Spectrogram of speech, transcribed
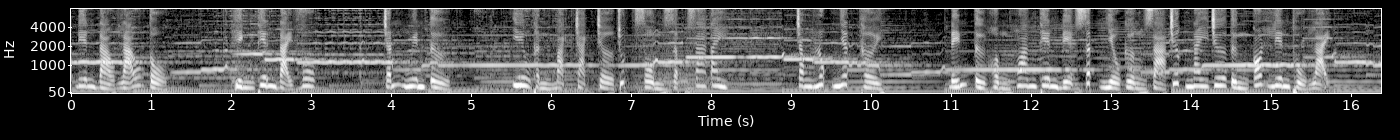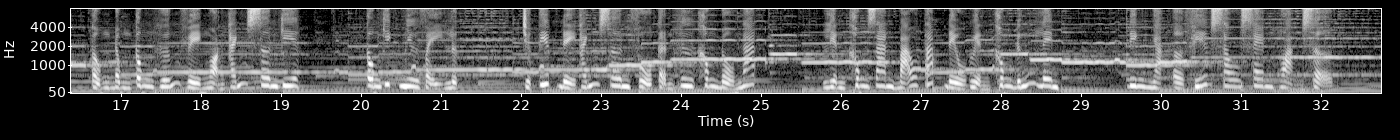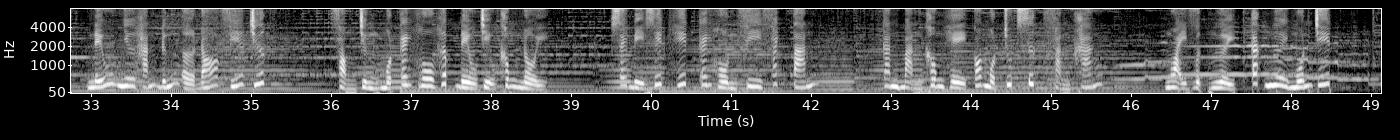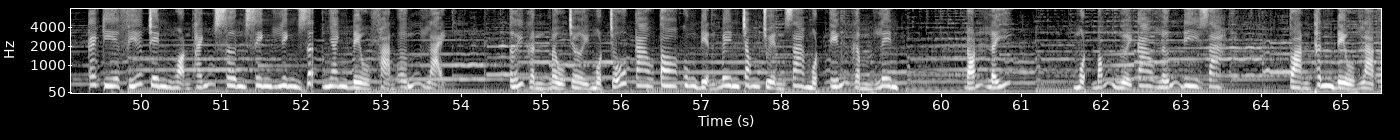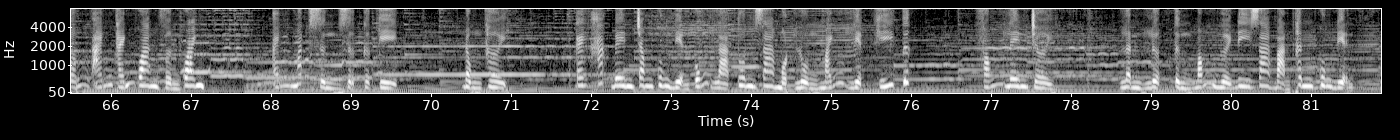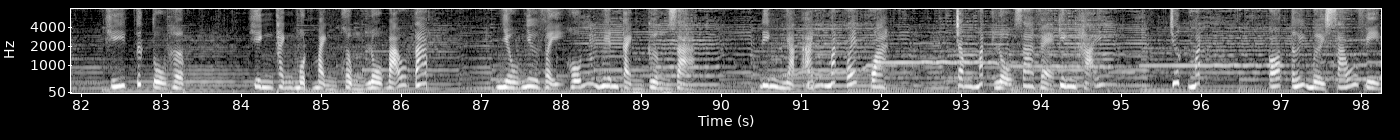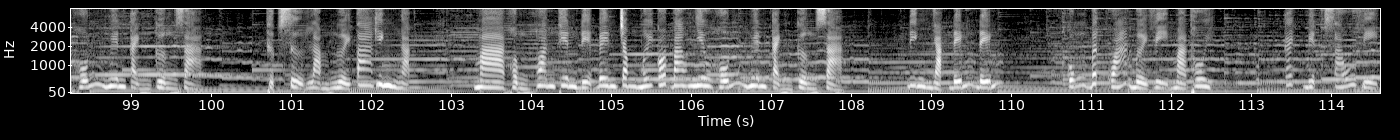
Điên đảo lão tổ. Hình thiên đại vu. Trấn nguyên tử. Yêu thần mạch trạch chờ chút dồn dập ra tay. Trong lúc nhất thời, Đến từ hồng hoang thiên địa rất nhiều cường giả trước nay chưa từng có liên thủ lại. Cộng đồng công hướng về ngọn thánh sơn kia. Công kích như vậy lực. Trực tiếp để thánh sơn phủ cận hư không đổ nát. Liền không gian bão táp đều quyển không đứng lên. Đinh nhạc ở phía sau xem hoảng sợ. Nếu như hắn đứng ở đó phía trước, Phỏng chừng một cái hô hấp đều chịu không nổi. Sẽ bị giết hết cái hồn phi phách tán. Căn bản không hề có một chút sức phản kháng. Ngoại vực người, các ngươi muốn chết. Cái kia phía trên ngọn thánh sơn sinh linh rất nhanh đều phản ứng lại. Tới gần bầu trời một chỗ cao to cung điện bên trong truyền ra một tiếng gầm lên. Đón lấy, Một bóng người cao lớn đi ra. Toàn thân đều là ấm ánh thánh quang vờn quanh. Ánh mắt rừng rực cực kỳ. Đồng thời, Cái khác bên trong cung điện cũng là tuôn ra một luồng mãnh liệt khí tức. Phóng lên trời. Lần lượt từng bóng người đi ra bản thân cung điện. Khí tức tổ hợp. Hình thành một mảnh khổng lồ bão táp. Nhiều như vậy hốn nguyên cảnh cường giả. Đinh nhạc ánh mắt quét qua. Trong mắt lộ ra vẻ kinh hãi. Trước mắt, Có tới 16 vị hốn nguyên cảnh cường giả. Thực sự làm người ta kinh ngạc. Mà hồng hoang thiên địa bên trong mới có bao nhiêu hốn nguyên cảnh cường giả. Đinh nhạc đếm đếm. Cũng bất quá 10 vị mà thôi. Cách biệt sáu vị.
